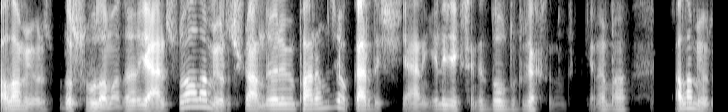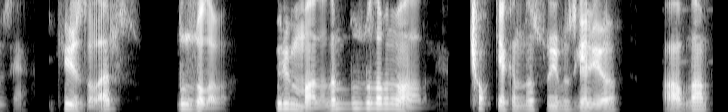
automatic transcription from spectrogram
Alamıyoruz. Bu da su bulamadı. Yani su alamıyoruz. Şu anda öyle bir paramız yok kardeş. Yani gelecekseniz dolduracaksınız dükkanı ama alamıyoruz yani. 200 dolar buzdolabı. Ürün mü alalım, buzdolabını mı alalım? Yani. Çok yakında suyumuz geliyor. Ablam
